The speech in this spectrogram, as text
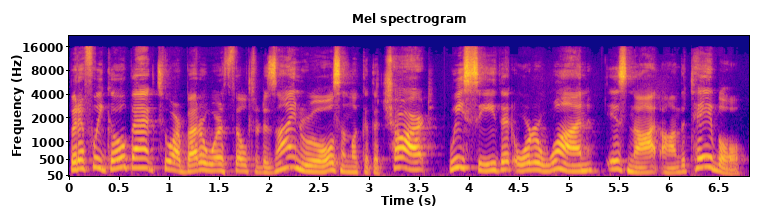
But if we go back to our Butterworth filter design rules and look at the chart, we see that order 1 is not on the table.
